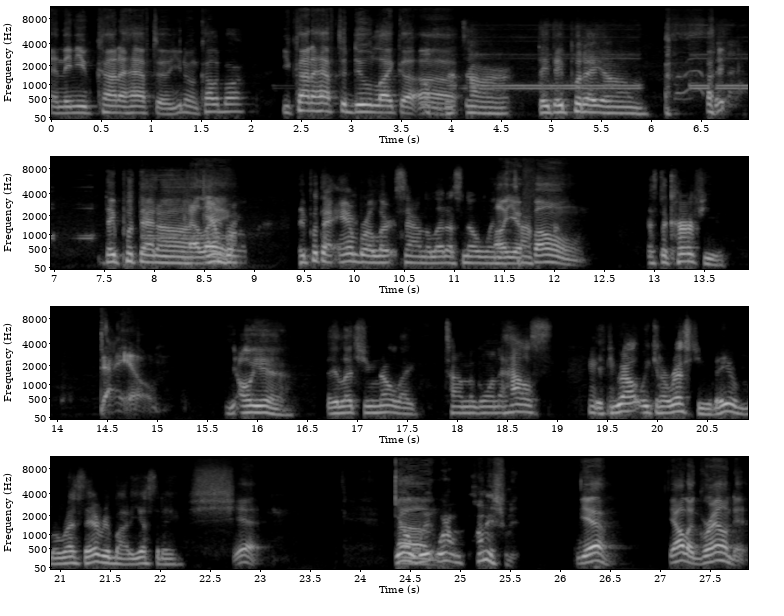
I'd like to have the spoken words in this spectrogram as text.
and then you kind of have to you doing color bar you kind of have to do like a Oh, uh, that's our. They they put a um. they, they put that uh LA. Amber. They put that Amber Alert sound to let us know when on your phone That's the curfew. damn Oh yeah, they let you know like time to go in the house. If you out, we can arrest you. They arrested everybody yesterday. shit Yo, we, Um, we're on punishment. yeah y'all are grounded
